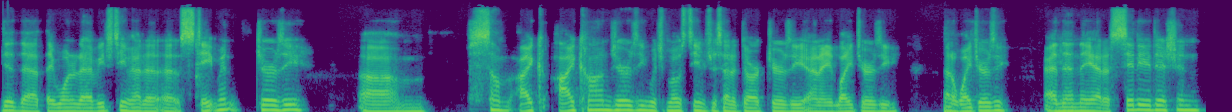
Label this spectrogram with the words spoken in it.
did that, they wanted to have each team had a, a statement jersey, um, some icon jersey, which most teams just had a dark jersey and a light jersey a white jersey. And then they had a city edition,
